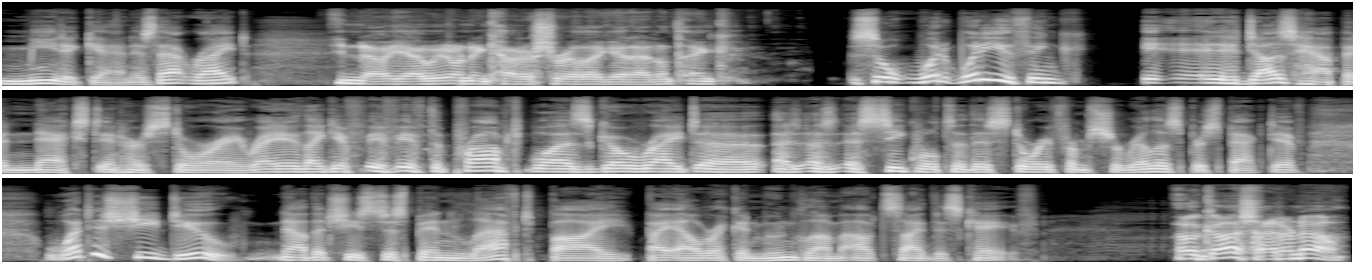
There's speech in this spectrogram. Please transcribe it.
meet again. Is that right? No, yeah, we don't encounter Shaarilla again. I don't think. So what what do you think? It, it does happen next in her story, right? Like if, if, if the prompt was go write a, a, a sequel to this story from Shaarilla's perspective, what does she do now that she's just been left by by Elric and Moonglum outside this cave? Oh gosh, I don't know.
